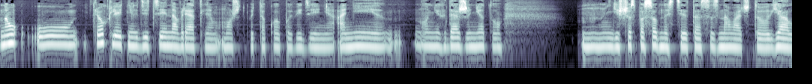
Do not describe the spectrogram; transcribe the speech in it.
Ну, у трехлетних детей навряд ли может быть такое поведение. Они, у них даже нету еще способности это осознавать, что я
